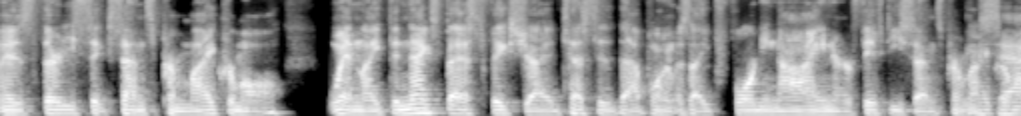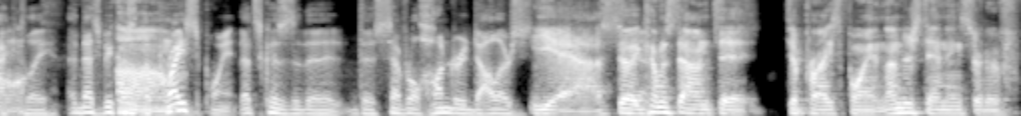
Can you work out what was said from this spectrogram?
It was 36 cents per micromole when like the next best fixture I had tested at that point was like 49 or 50 cents per micromole. Exactly. And that's because um, of the um, price point. That's because of the the several hundred dollars. Yeah. So yeah. it comes down to to price point and understanding sort of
